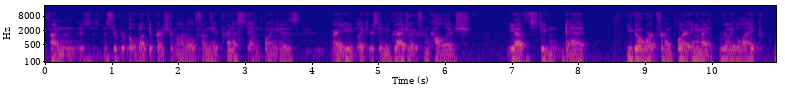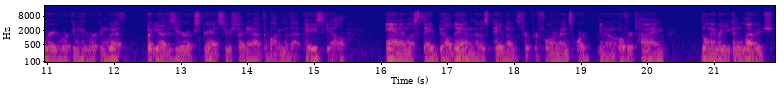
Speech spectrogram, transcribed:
found is super cool about the apprenticeship model from the apprentice standpoint is, right? You like you're saying, you graduate from college, you have student debt, you go work for an employer, and you might really like where you're working, who you're working with, but you have zero experience, so you're starting out at the bottom of that pay scale. And unless they build in those pay bumps for performance or you know over time, the only way you can leverage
